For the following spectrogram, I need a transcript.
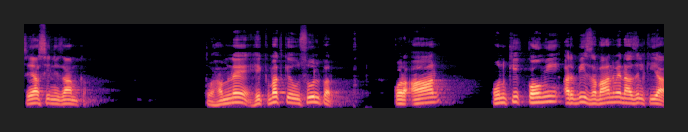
سیاسی نظام کا۔ تو ہم نے حکمت کے اصول پر قرآن ان کی قومی عربی زبان میں نازل کیا۔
